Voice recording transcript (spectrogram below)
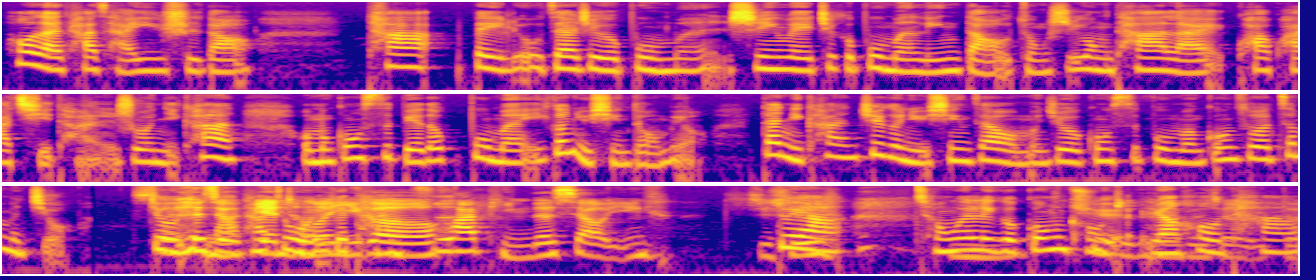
后来他才意识到，他被留在这个部门是因为这个部门领导总是用他来夸夸其谈，说你看我们公司别的部门一个女性都没有，但你看这个女性在我们这个公司部门工作这么久，就拿她作为一个花瓶的效应。对啊，成为了一个工具，然后他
